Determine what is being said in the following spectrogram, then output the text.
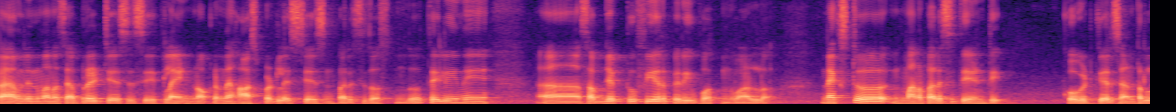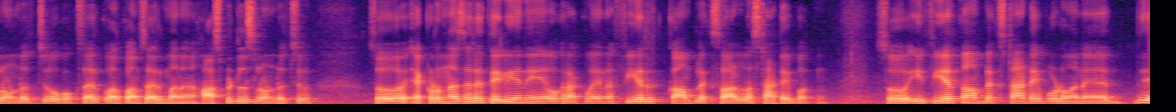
ఫ్యామిలీని మనం సెపరేట్ చేసేసి క్లయింట్ని ఒక్కడనే హాస్పిటలైజ్ చేసిన పరిస్థితి వస్తుందో తెలియని సబ్జెక్టు ఫియర్ పెరిగిపోతుంది వాళ్ళలో. నెక్స్ట్ మన పరిస్థితి ఏంటి? కోవిడ్ కేర్ సెంటర్లో ఉండొచ్చు ఒక్కొక్కసారి కొంతసారి మన హాస్పిటల్స్లో ఉండొచ్చు. సో ఎక్కడున్నా సరే తెలియని ఒక రకమైన ఫియర్ కాంప్లెక్స్ వాళ్ళలో స్టార్ట్ అయిపోతుంది. సో ఈ ఫియర్ కాంప్లెక్స్ స్టార్ట్ అయిపోవడం అనేది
